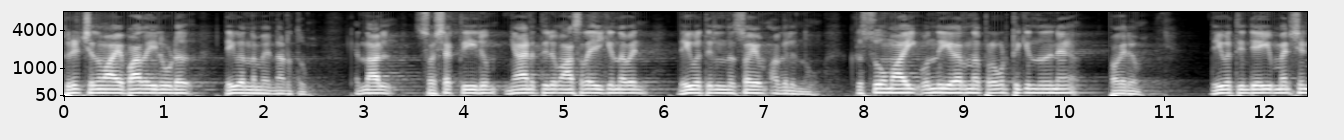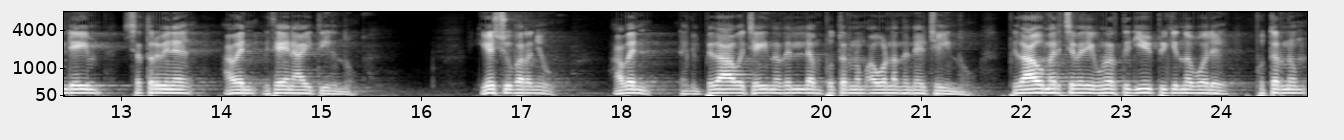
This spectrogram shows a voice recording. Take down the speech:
സുരക്ഷിതമായ പാതയിലൂടെ ദൈവം നമ്മെ നടത്തും. എന്നാൽ സ്വശക്തിയിലും ജ്ഞാനത്തിലും ആശ്രയിക്കുന്നവൻ ദൈവത്തിൽ നിന്ന് സ്വയം അകലുന്നു. ക്രിസ്തുവുമായി ഒന്ന് ചേർന്ന് പ്രവർത്തിക്കുന്നതിന് പകരം ദൈവത്തിന്റെയും മനുഷ്യന്റെയും ശത്രുവിന് അവൻ വിധേയനായിത്തീരുന്നു. യേശു പറഞ്ഞു അവൻ അല്ലെങ്കിൽ പിതാവ് ചെയ്യുന്നതെല്ലാം പുത്രനും അവണ്ണം തന്നെ ചെയ്യുന്നു. പിതാവ് മരിച്ചവരെ ഉണർത്തി ജീവിപ്പിക്കുന്ന പോലെ പുത്രനും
